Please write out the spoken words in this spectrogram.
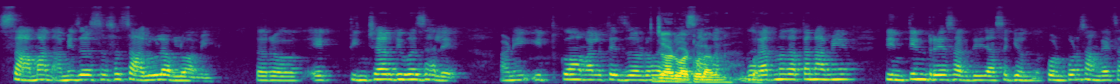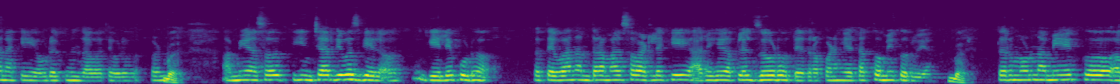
सामान आम्ही जसं जसं चालू लागलो आम्ही तर एक तीन चार दिवस झाले आणि इतकं आम्हाला ते जड जड वाटू. लागलं. बरं. घरातनं जाताना आम्ही तीन तीन ड्रेस अगदी असं घेऊन कोण कोण सांगायचं ना की एवढं घेऊन जावं तेवढं. पण बरं. आम्ही असं तीन चार दिवस गेलो गेले पुढं. तर तेव्हा नंतर आम्हाला असं वाटलं की अरे हे आपल्याला जड होते तर आपण हे आता कमी करूया. बरं. तर म्हणून आम्ही एक अ,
